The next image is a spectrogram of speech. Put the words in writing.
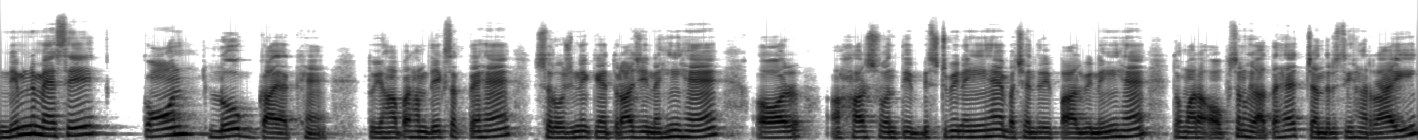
निम्न में से कौन लोक गायक हैं? तो यहाँ पर हम देख सकते हैं, सरोजनी कैतरा जी नहीं हैं और हर्षवंती बिस्ट भी नहीं है, बछेंद्री पाल भी नहीं है तो हमारा ऑप्शन हो जाता है चंद्रसिंह राय,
